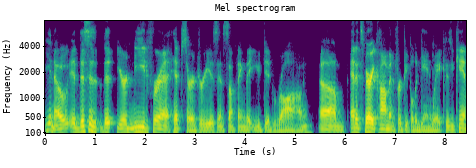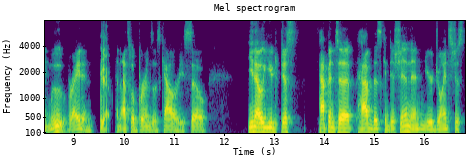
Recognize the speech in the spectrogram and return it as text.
you know, it, this is that your need for a hip surgery isn't something that you did wrong. Um, and it's very common for people to gain weight because you can't move, right? And yeah, and that's what burns those calories. So, you know, you just happen to have this condition and your joints just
